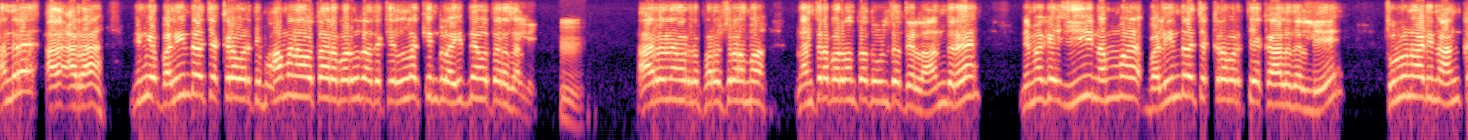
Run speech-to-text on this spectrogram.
ಅಂದ್ರೆ ನಿಮ್ಗೆ ಬಲೀಂದ್ರ ಚಕ್ರವರ್ತಿ ವಾಮನ ಅವತಾರ ಬರುವುದು ಅದಕ್ಕೆಲ್ಲಕ್ಕಿಂತಲೂ ಐದನೇ ಅವತಾರದಲ್ಲಿ. ಆರನೇ ಅವರ ಪರಶುರಾಮ ನಂತರ ಬರುವಂತದ್ದು ಉಳಿದದ್ದಿಲ್ಲ. ಅಂದ್ರೆ ನಿಮಗೆ ಈ ನಮ್ಮ ಬಲೀಂದ್ರ ಚಕ್ರವರ್ತಿಯ ಕಾಲದಲ್ಲಿ ತುಳುನಾಡಿನ ಅಂಕ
